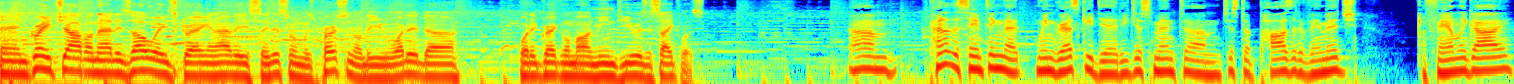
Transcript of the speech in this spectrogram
And great job on that as always, Greg. And obviously, this one was personal to you. What did uh, what did Greg LeMond mean to you as a cyclist? Um, kind of the same thing that Wayne Gretzky did. He just meant um, just a positive image, a family guy,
